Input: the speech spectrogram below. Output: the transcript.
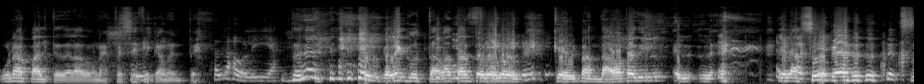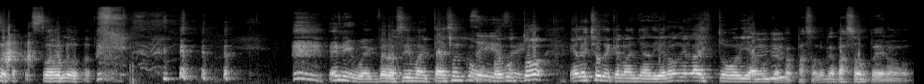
Una parte de la dona específicamente. Esa es la olía. Porque le gustaba tanto el Sí. olor que él mandaba a pedir el, el- el azúcar so- solo. Anyway, pero sí, Mike Tyson como, Sí, me sí. gustó el hecho de que lo añadieron en la historia, porque pasó lo que pasó, pero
